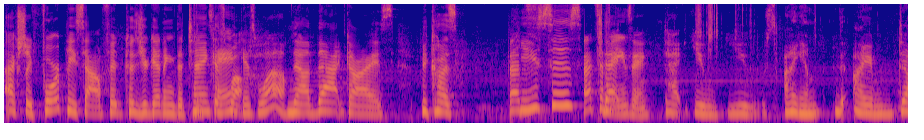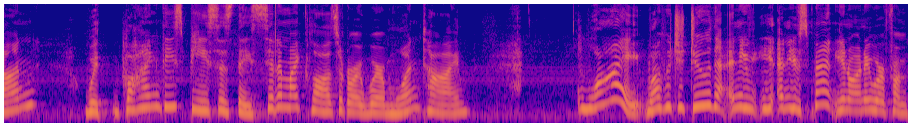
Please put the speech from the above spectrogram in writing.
actually four-piece outfit because you're getting the tank, as tank well. as well. Now that, guys, because That's- pieces that's that- amazing. that you use. I am I am done with buying these pieces. They sit in my closet or I wear them one time. Why? Why would you do that? And you and you've spent, you know, anywhere from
